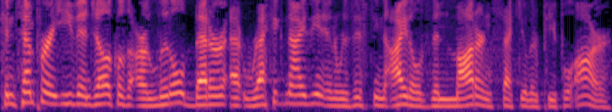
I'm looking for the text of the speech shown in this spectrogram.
Contemporary evangelicals are little better at recognizing and resisting idols than modern secular people are.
